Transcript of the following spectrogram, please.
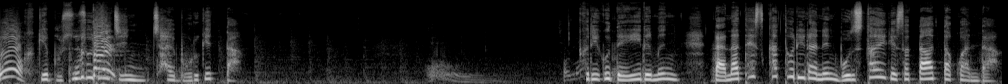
어! 그게 무슨 우리 딸! 소리인진 잘 모르겠다. 그리고 내 이름은 나나 테스카토리라는 몬스터에게서 따왔다고 한다.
